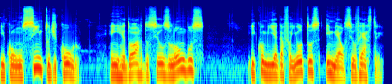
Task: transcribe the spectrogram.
e com um cinto de couro em redor dos seus lombos, e comia gafanhotos e mel silvestre.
